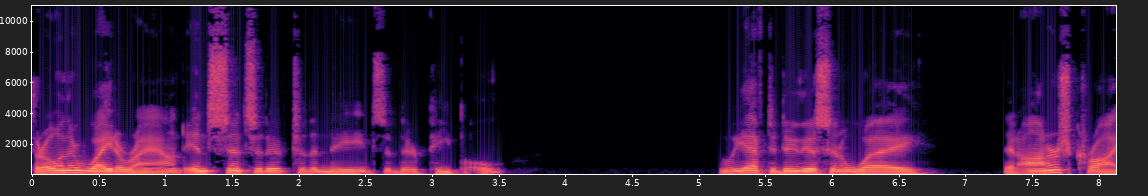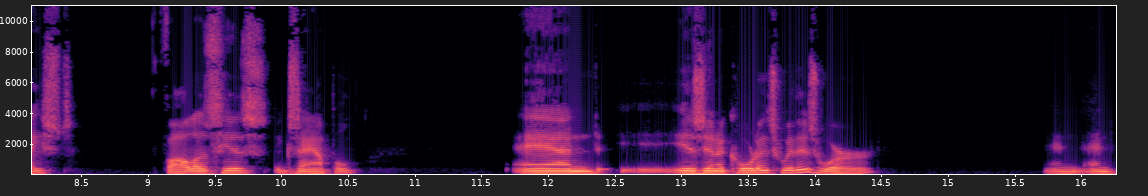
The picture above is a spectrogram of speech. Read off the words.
throwing their weight around, insensitive to the needs of their people. We have to do this in a way that honors Christ, follows his example, and is in accordance with his word and, and,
